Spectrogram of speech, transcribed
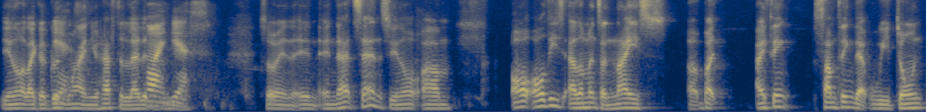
You know, like a good Yes. wine, you have to let it breathe. yes. So in, in in that sense, you know, um, all, all these elements are nice, uh, but I think something that we don't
